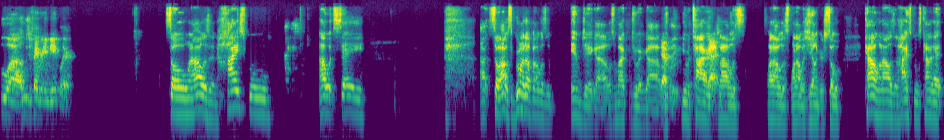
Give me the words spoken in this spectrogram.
who uh, who's your favorite NBA player? So when I was in high school, I would say. I, so I was growing up. I was a MJ guy. I was a Michael Jordan guy. Definitely. He retired when I was when I was when I was younger. So kind of when I was in high school, was kind of that,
